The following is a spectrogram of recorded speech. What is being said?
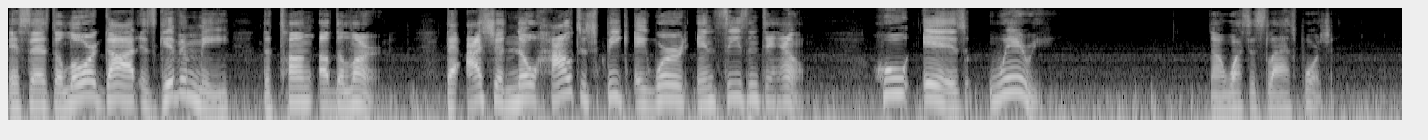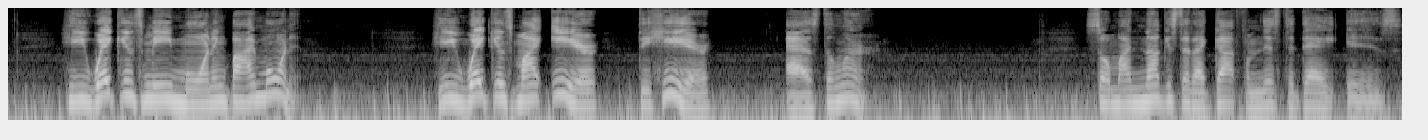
It says, The Lord God is giving me the tongue of the learned, that I should know how to speak a word in season to him who is weary. Now, watch this last portion. He wakens me morning by morning. He wakens my ear to hear as to learn. So, my nuggets that I got from this today is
